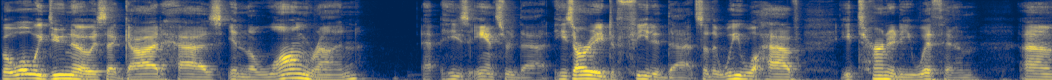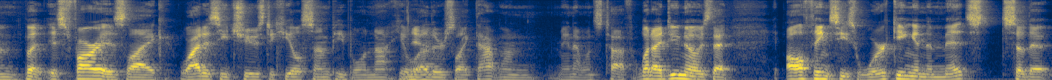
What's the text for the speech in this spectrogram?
But what we do know is that God has, in the long run, he's answered that. He's already defeated that, so that we will have eternity with him. Um, but as far as like, why does he choose to heal some people and not heal Yeah. others? Like that one, man, that one's tough. What I do know is that all things he's working in the midst so that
